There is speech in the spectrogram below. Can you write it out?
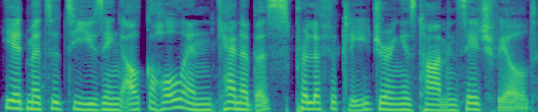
He admitted to using alcohol and cannabis prolifically during his time in Sedgefield.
